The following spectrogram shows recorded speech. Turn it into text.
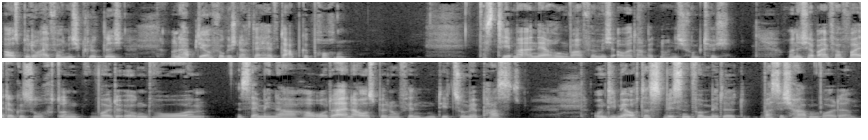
Ausbildung einfach nicht glücklich und habe die auch wirklich nach der Hälfte abgebrochen. Das Thema Ernährung war für mich aber damit noch nicht vom Tisch. Und ich habe einfach weitergesucht und wollte irgendwo Seminare oder eine Ausbildung finden, die zu mir passt und die mir auch das Wissen vermittelt, was ich haben wollte.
